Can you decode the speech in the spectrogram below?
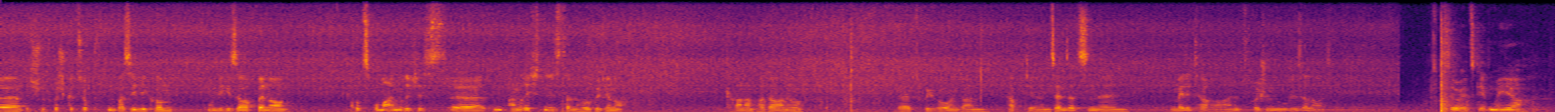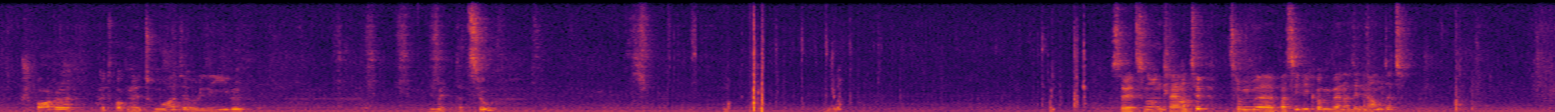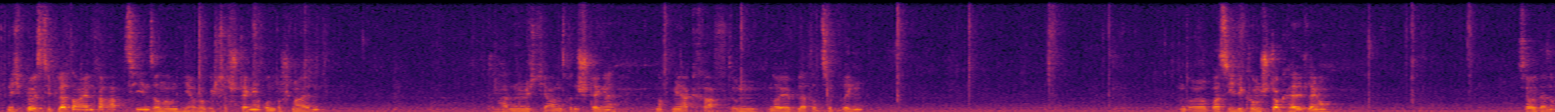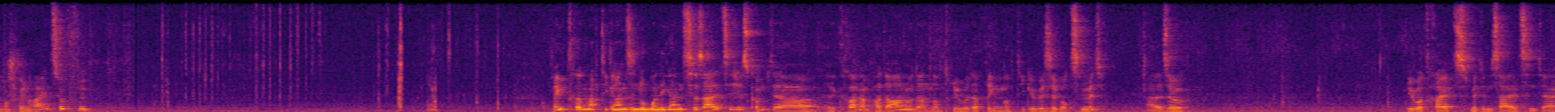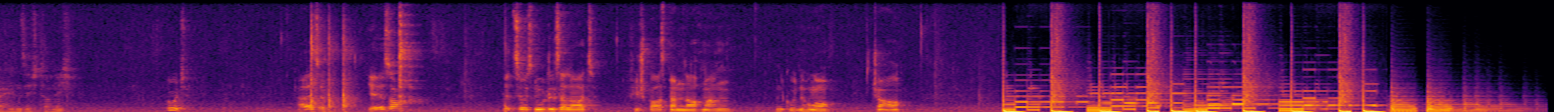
Äh, ein bisschen frisch gezupften Basilikum. Und wie gesagt, wenn er kurz vorm Anrichten ist, äh, Anrichten ist dann hobelt ihr noch Grana Padano äh, drüber und dann habt ihr einen sensationellen mediterranen frischen Nudelsalat. So, jetzt geben wir hier Spargel, getrocknete Tomate, Oliven mit dazu. So, jetzt noch ein kleiner Tipp zum Basilikum, wenn ihr den erntet. Nicht bloß die Blätter einfach abziehen, sondern hier wirklich das Stängel runterschneiden. Dann haben nämlich die anderen Stängel noch mehr Kraft, um neue Blätter zu bringen. Und euer Basilikumstock hält länger. So, dann nochmal schön reinzupfen. Denkt dran, macht die ganze Nummer nicht ganz so salzig. Es kommt der äh, Grana Padano dann noch drüber, der bringt noch die gewisse Würze mit. Also übertreibt es mit dem Salz in der Hinsicht da nicht. Gut. Also, hier ist er. Ritzos Nudelsalat. Viel Spaß beim Nachmachen und guten Hunger. Ciao.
